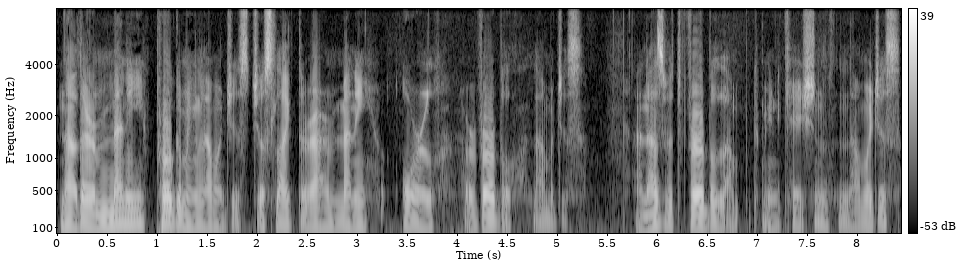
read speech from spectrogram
Now, there are many programming languages, just like there are many oral or verbal languages. And as with verbal lam- communication languages,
